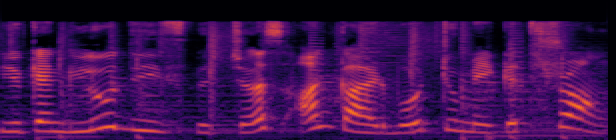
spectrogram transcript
You can glue these pictures on cardboard to make it strong.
